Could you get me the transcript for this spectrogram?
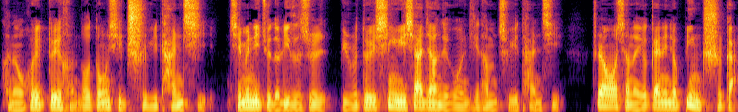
可能会对很多东西耻于谈起。前面你举的例子是，比如对于性欲下降这个问题，他们耻于谈起。这让我想到一个概念叫病耻感，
